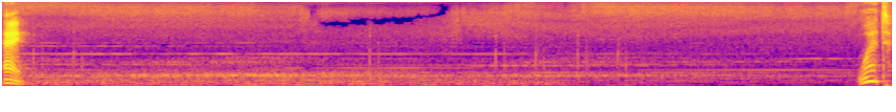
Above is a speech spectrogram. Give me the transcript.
Hey. What?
